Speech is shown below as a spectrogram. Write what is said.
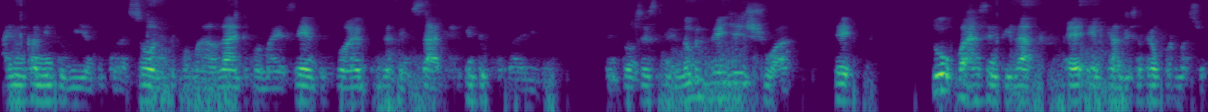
hay un cambio en tu vida, en tu corazón, en tu forma de hablar, en tu forma de ser, en tu forma de, pensar, en tu forma de vivir. Entonces, en el nombre de Yeshua, eh, tú vas a sentir eh, el cambio, esa transformación.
